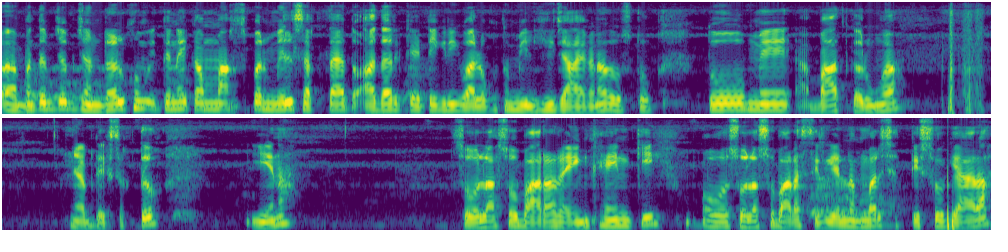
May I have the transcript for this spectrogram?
आ, मतलब जब जनरल को इतने कम मार्क्स पर मिल सकता है तो अदर कैटेगरी वालों को तो मिल ही जाएगा ना दोस्तों। तो मैं बात करूँगा। आप देख सकते हो ये ना। सोलह सौ बारह रैंक है इनकी और सोलह सौ बारह सीरियल नंबर छत्तीस सौ ग्यारह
